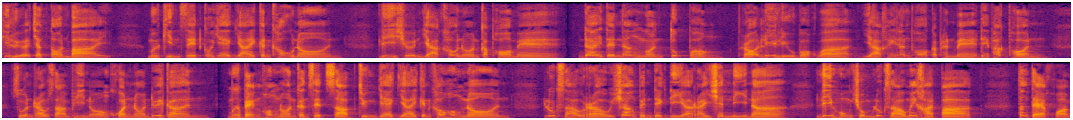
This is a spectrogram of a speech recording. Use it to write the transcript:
ที่เหลือจากตอนบ่าย เมื่อกินเสร็จก็แยกย้ายกันเข้านอน ลี่เฉินอยากเข้านอนกับพ่อแม่ ได้แต่นั่งงอนตุ๊บป่อง เพราะลี่หลิวบอกว่าอยากให้ท่านพ่อกับท่านแม่ได้พักผ่อน ส่วนเราสามพี่น้องควรนอนด้วยกัน เมื่อแบ่งห้องนอนกันเสร็จสับจึงแยกย้ายกันเข้าห้องนอน ลูกสาวเราช่างเป็นเด็กดีอะไรเช่นนี้นะ ลี่หงชมลูกสาวไม่ขาดปาก ตั้งแต่ความ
